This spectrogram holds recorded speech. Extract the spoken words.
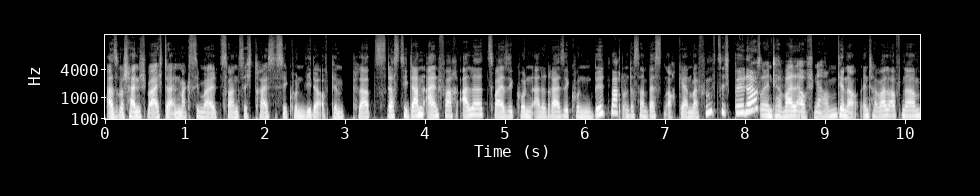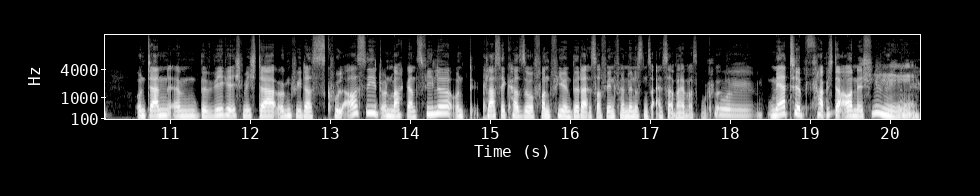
Also wahrscheinlich war ich da in maximal 20, 30 Sekunden wieder auf dem Platz, dass die dann einfach alle zwei Sekunden, alle drei Sekunden ein Bild macht und das am besten auch gern mal 50 Bilder. So Intervallaufnahmen. Genau, Intervallaufnahmen. Und dann ähm, bewege ich mich da irgendwie, dass es cool aussieht und mache ganz viele. Und Klassiker so von vielen Bildern ist auf jeden Fall mindestens eins dabei, was gut wird. Mehr Tipps habe ich da auch nicht. Hm.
